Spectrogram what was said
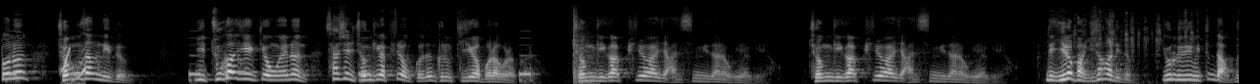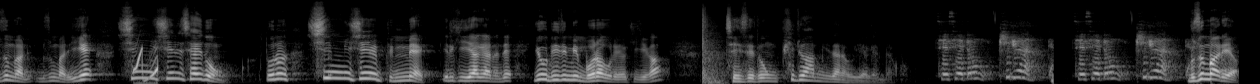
또는 정상 리듬. 이 두 가지일 경우에는 사실 전기가 필요 없거든. 그럼 기계가 뭐라고 할까요? 전기가 필요하지 않습니다라고 이야기해요. 전기가 필요하지 않습니다라고 이야기해요. 근데 이런 막 이상한 리듬, 이런 리듬이 뜬다. 무슨 말 무슨 말이? 이게 심실세동 또는 심실빈맥 이렇게 이야기하는데 이 리듬이 뭐라고 그래요? 기계가 제세동 필요합니다라고 이야기한다고. 제세동 필요합니다. 제세동 필요합니다. 무슨 말이에요?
